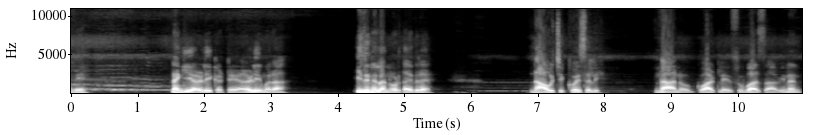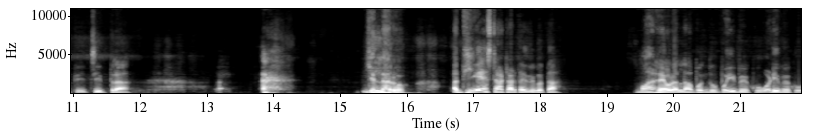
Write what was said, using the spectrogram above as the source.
ಅಮ್ಮಿ ನಂಗೆ ಈ ಅರಳಿ ಕಟ್ಟೆ, ಅರಳಿ ಮರ, ಇದನ್ನೆಲ್ಲ ನೋಡ್ತಾ ಇದ್ರೆ ನಾವು ಚಿಕ್ಕ ವಯಸ್ಸಲ್ಲಿ ನಾನು ಕ್ವಾಟ್ಲೆ ಸುಭಾಸ, ವಿನಂತಿ, ಚಿತ್ರ, ಎಲ್ಲರೂ ಅದೆಷ್ಟು ಆಟ ಆಡ್ತಾ ಇದ್ವಿ ಗೊತ್ತಾ? ಮನೆಯವರೆಲ್ಲ ಬಂದು ಬೈಬೇಕು, ಹೊಡಿಬೇಕು,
